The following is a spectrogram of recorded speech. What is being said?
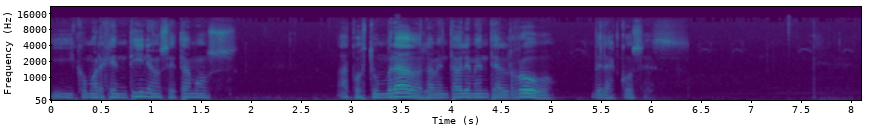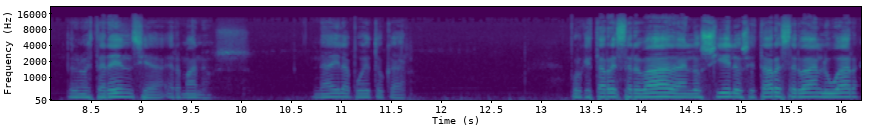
Y como argentinos estamos acostumbrados lamentablemente al robo de las cosas. Pero nuestra herencia, hermanos, nadie la puede tocar. Porque está reservada en los cielos, está reservada en lugar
